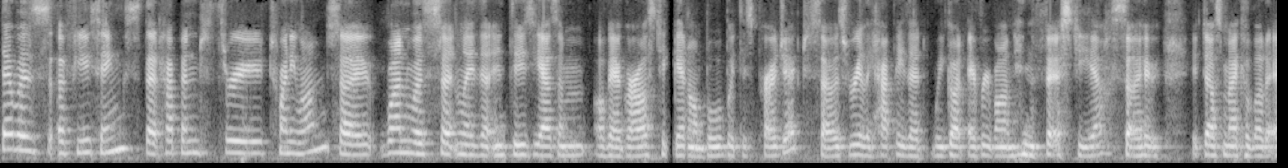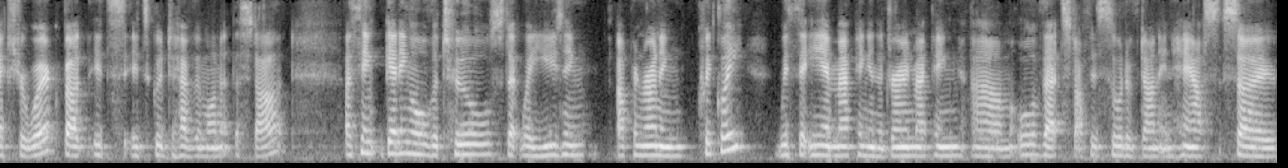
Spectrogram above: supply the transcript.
There was a few things that happened through 21. So one was certainly the enthusiasm of our growers to get on board with this project. So I was really happy that we got everyone in the first year. So it does make a lot of extra work, but it's it's good to have them on at the start. I think getting all the tools that we're using up and running quickly with the EM mapping and the drone mapping, um, all of that stuff is sort of done in house. So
